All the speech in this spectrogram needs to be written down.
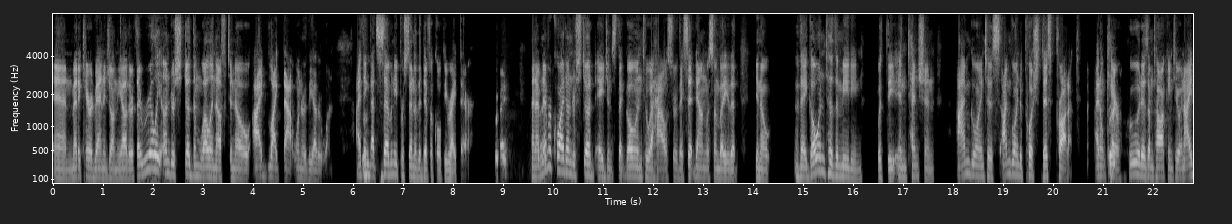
and Medicare Advantage on the other, if they really understood them well enough to know I'd like that one or the other one, I think Mhm. that's seventy percent of the difficulty right there. Right. And I've Right. never quite understood agents that go into a house or they sit down with somebody that, you know, they go into the meeting with the intention, I'm going to I'm going to push this product. I don't Right. care who it is I'm talking to. And I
